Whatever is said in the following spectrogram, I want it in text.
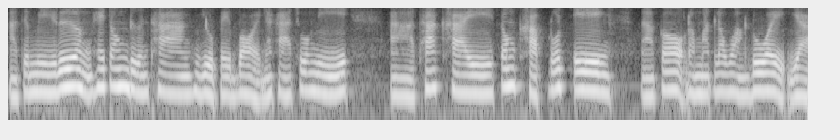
อาจจะมีเรื่องให้ต้องเดินทางอยู่บ่อยๆนะคะ ช่วงนี้ถ้าใครต้องขับรถเองนะก็ระมัดระวังด้วย อย่า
